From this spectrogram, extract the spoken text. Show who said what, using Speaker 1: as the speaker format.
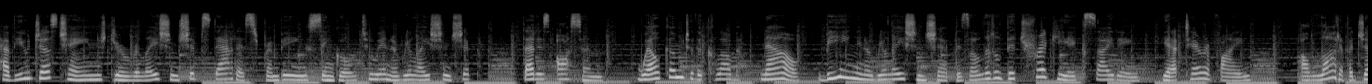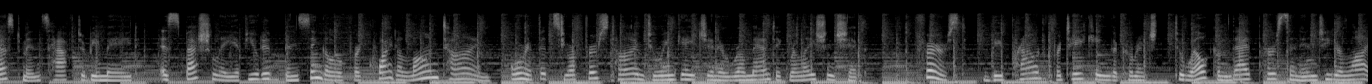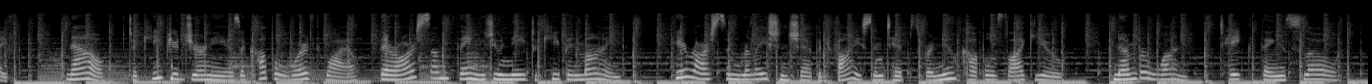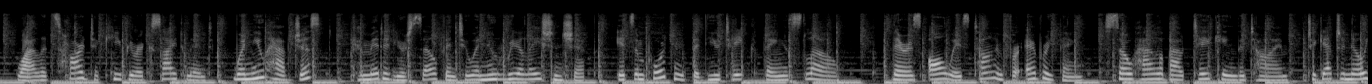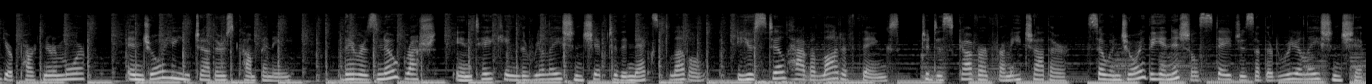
Speaker 1: Have you just changed your relationship status from being single to in a relationship? That is awesome. Welcome to the club. Now, being in a relationship is a little bit tricky exciting, yet terrifying. A lot of adjustments have to be made, especially if you've been single for quite a long time or if it's your first time to engage in a romantic relationship. First, be proud for taking the courage to welcome that person into your life. Now, to keep your journey as a couple worthwhile, there are some things you need to keep in mind. Here are some relationship advice and tips for new couples like you. Number 1. Take things slow. While it's hard to keep your excitement when you have just committed yourself into a new relationship, it's important that you take things slow. There is always time for everything, so how about taking the time to get to know your partner more? Enjoy each other's company. There is no rush in taking the relationship to the next level. You still have a lot of things to discover from each other, so enjoy the initial stages of the relationship.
